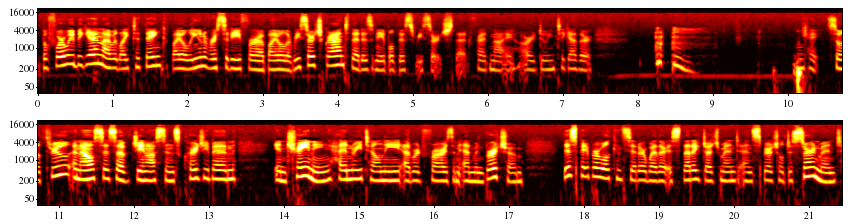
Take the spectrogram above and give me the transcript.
before we begin, I would like to thank Biola University for a Biola research grant that has enabled this research that Fred and I are doing together. okay, so through analysis of Jane Austen's clergymen in training, Henry Tilney, Edward Ferrars, and Edmund Bertram, this paper will consider whether aesthetic judgment and spiritual discernment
